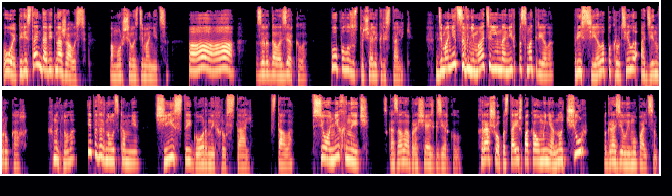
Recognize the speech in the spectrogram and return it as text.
«Ой, перестань давить на жалость!» — поморщилась демоница. «А-а-а!» — зарыдало зеркало. По полу застучали кристаллики. Демоница внимательно на них посмотрела. присела, покрутила один в руках, хмыкнула и повернулась ко мне. Чистый горный хрусталь. Встала. «Все, не хнычь», — сказала, обращаясь к зеркалу. «Хорошо, постоишь пока у меня, но чур!» — погрозила ему пальцем.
